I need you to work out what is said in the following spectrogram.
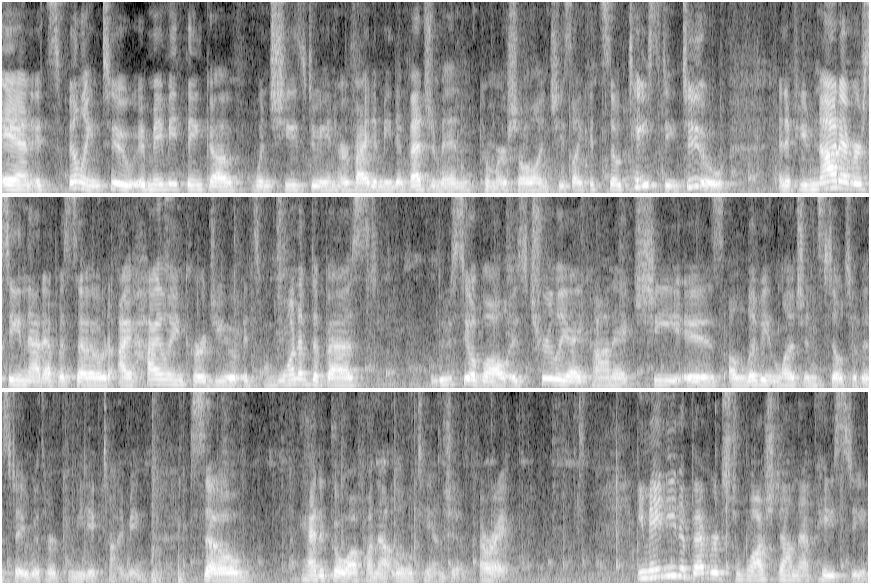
and it's filling too. It made me think of when she's doing her Vitameatavegamin commercial, and she's like, "It's so tasty too." And if you've not ever seen that episode, I highly encourage you. It's one of the best. Lucille Ball is truly iconic. She is a living legend still to this day with her comedic timing. So, had to go off on that little tangent. All right. You may need a beverage to wash down that pasty.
